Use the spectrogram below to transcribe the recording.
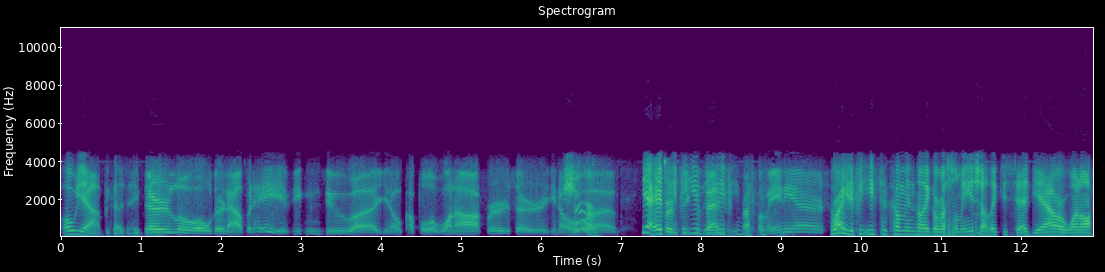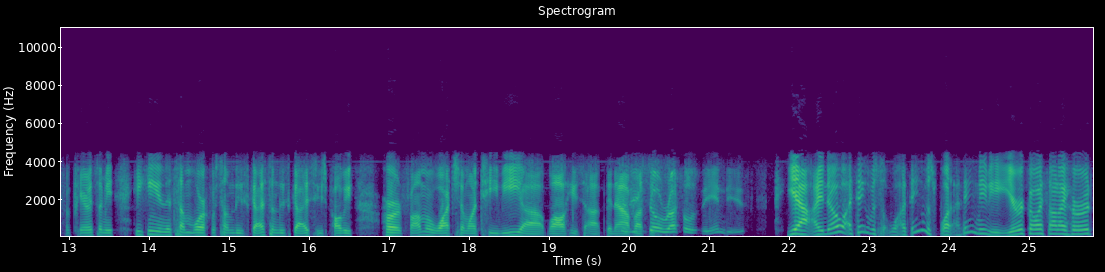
Oh yeah, because it, They're a little older now, but hey, if you can do uh, you know a couple of one offers or you know Sure. uh, Yeah, if, if, if, event, if, if, WrestleMania. Or something. Right, if he, he could come in like a WrestleMania shot, like you said, yeah, or one-off appearance. I mean, he can in some work with some of these guys. Some of these guys he's probably heard from or watched them on TV uh, while he's uh, been out he wrestling. still wrestles the Indies. Yeah, I know. I think it was. well, I think it was what. I think maybe a year ago. I thought I heard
